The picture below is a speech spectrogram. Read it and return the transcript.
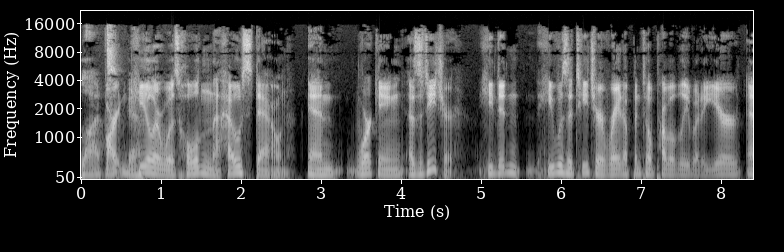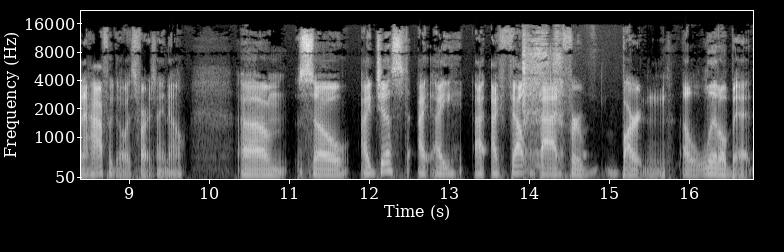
Lots, barton yeah. keeler was holding the house down and working as a teacher He didn't. He was a teacher right up until probably about a year and a half ago, as far as I know. Um, so I just I I I felt bad for Barton a little bit.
